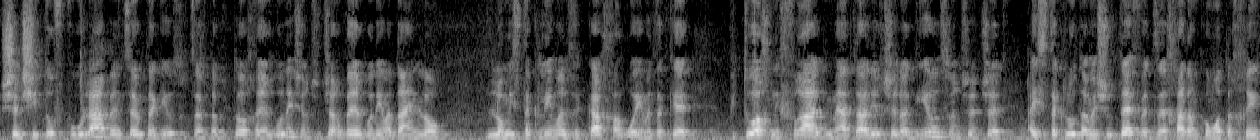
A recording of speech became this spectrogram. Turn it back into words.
של שיתוף פעולה בין צוות הגיוס וצוות הפיתוח הארגוני, שאני חושבת שהרבה ארגונים עדיין לא... לא מסתכלים על זה ככה, רואים את זה כפיתוח נפרד מהתהליך של הגיוס, ואני חושבת שההסתכלות המשותפת זה אחד המקומות הכי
